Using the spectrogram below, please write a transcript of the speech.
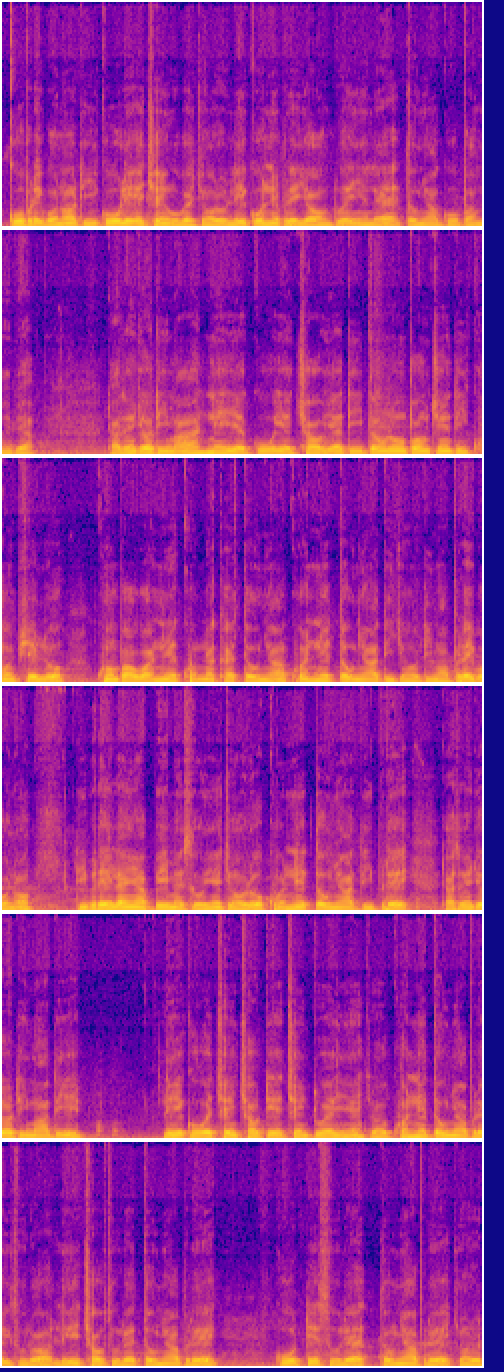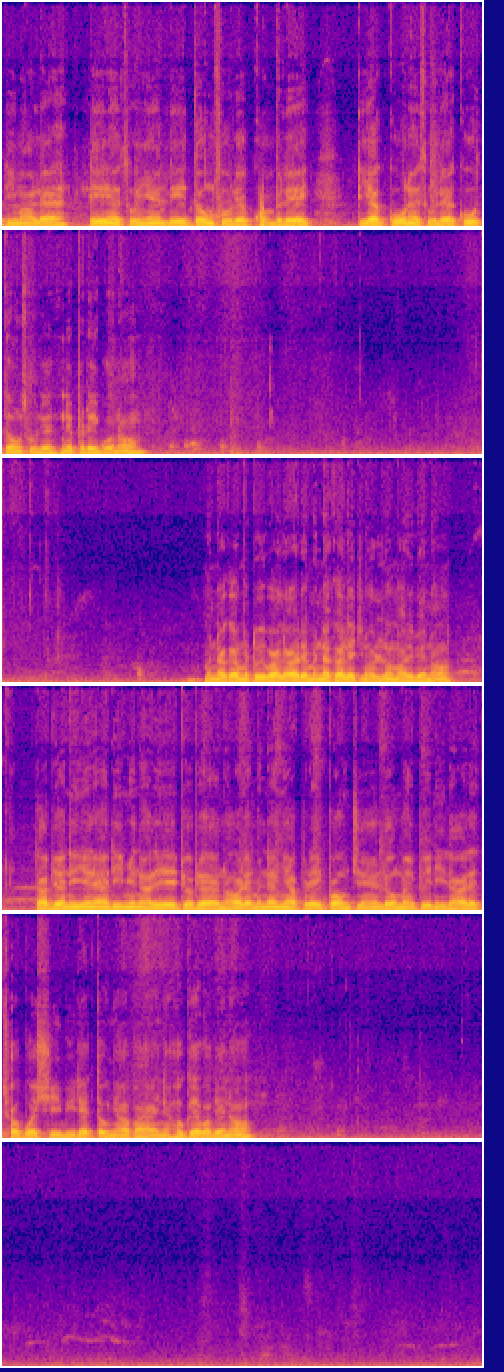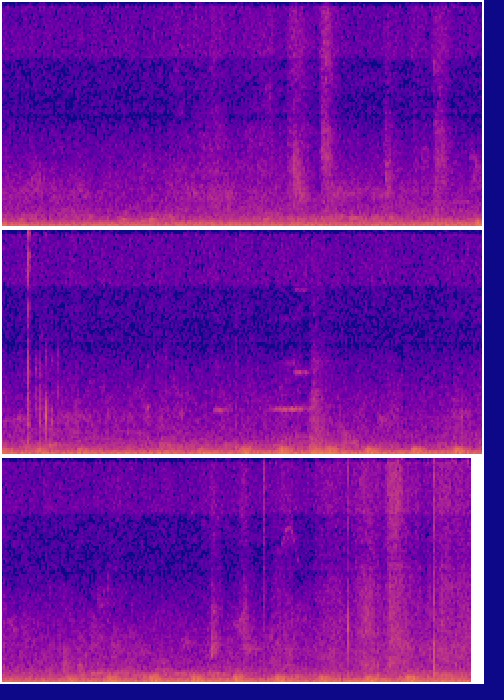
6 break ပေါ့နော်ဒီ6လေးအချင်းကိုပဲကျွန်တော်တို့49နှစ် break ရအောင်တွဲရင်လည်း39ပါမယ်ဗျ ဒါဆိုရင်ကျွန်တော်ဒီမှာ2ရယ်9ရယ်6ရယ်ဒီ3လုံးပေါင်းချင်းဒီခွန်ဖြစ်လို့ခွန်ပါဝါ2ခွန်နှစ်ခတ်3ညာခွန်နှစ်3ညာဒီကျွန်တော်ဒီမှာ break ပေါ့နော်ဒီ break line ရပေးမယ်ဆိုရင်ကျွန်တော်တို့ခွန်နှစ်3ညာဒီ break ဒါဆိုရင်ကျွန်တော်ဒီမှာဒီ၄ကိုအချိန်6တက်အချိန်တွဲရင်ကျွန်တော်9နှစ်3ည break ဆိုတော့4 6ဆိုလဲ3ည break 6တက်ဆိုလဲ3ည break ကျွန်တော်တို့ဒီမှာလဲ4နဲ့ဆိုရင်4 3ဆိုလဲခွန် break ဒီက6နဲ့ဆိုလဲ6 3ဆိုလဲ2 break ပေါ့နော် မနက်ကမတွေးပါလားတဲ့မနက်ကလည်းကျွန်တော်လွှတ်ပါတယ်ဗျာနော်တားပြနေရင်အန်ဒီမြင်တာလေးပြောပြရတော့တဲ့မနေ့ည break ပေါင်းခြင်းလုံးမိုင်ပေးနေတာတဲ့6ပွဲရှိပြီတဲ့3ညပိုင်းနဲ့ဟုတ်ကဲ့ပါဗျာနော်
